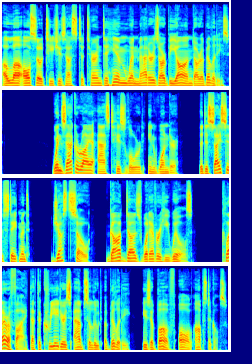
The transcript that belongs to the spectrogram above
Allah also teaches us to turn to Him when matters are beyond our abilities. When Zechariah asked his Lord in wonder, the decisive statement, Just so, God does whatever He wills, clarified that the Creator's absolute ability is above all obstacles.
